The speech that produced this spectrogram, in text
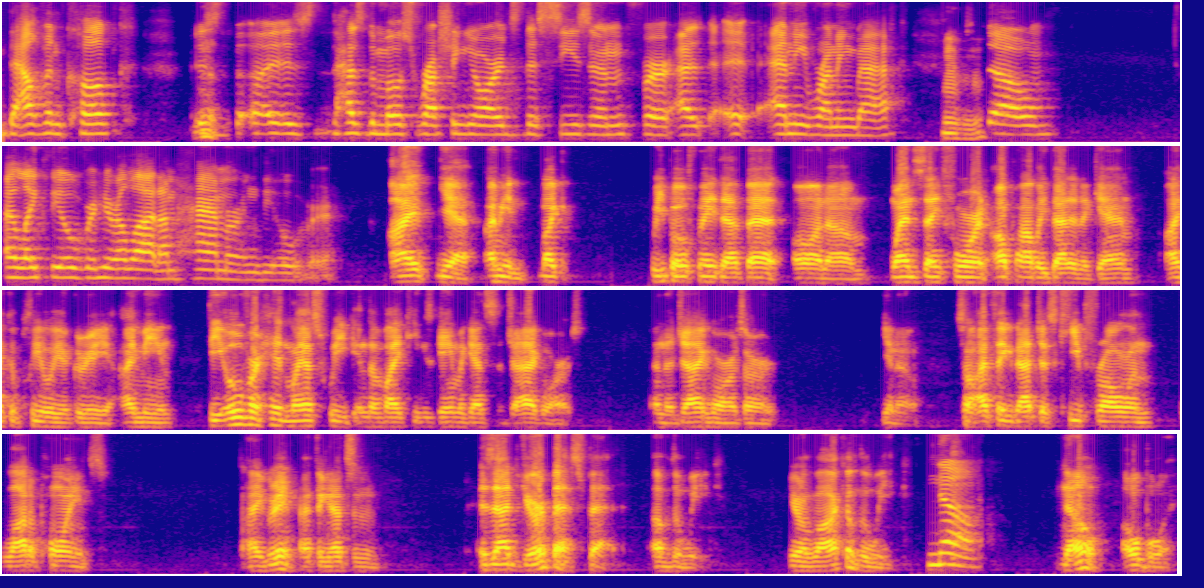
Dalvin Cook is uh, is has the most rushing yards this season for uh, any running back. mhm. So I like the over here a lot. I'm hammering the over. I yeah. I mean, like we both made that bet on um, Wednesday for it. I'll probably bet it again. I completely agree. I mean, the over hit last week in the Vikings game against the Jaguars, and the Jaguars are, you know, so I think that just keeps rolling. A lot of points. I agree. I think that's a. Is that your best bet of the week? Your lock of the week? No, No. Oh boy.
